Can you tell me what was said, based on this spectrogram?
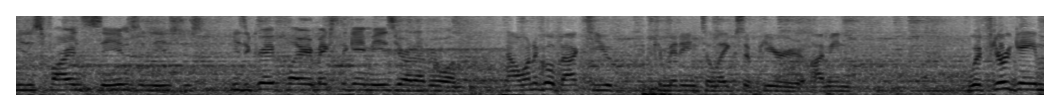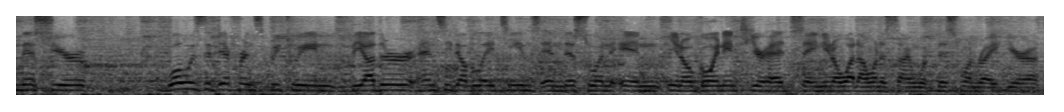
he just finds seams, and he's just he's a great player. He makes the game easier on everyone. Now, I want to go back to you committing to Lake Superior. I mean, with your game this year, what was the difference between the other NCAA teams and this one in you know going into your head saying you know what I want to sign with this one right here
